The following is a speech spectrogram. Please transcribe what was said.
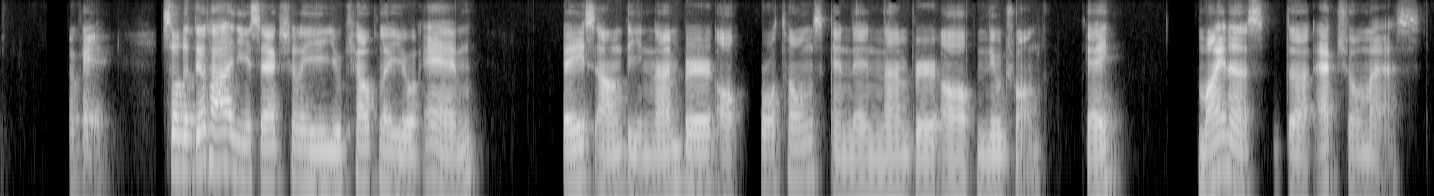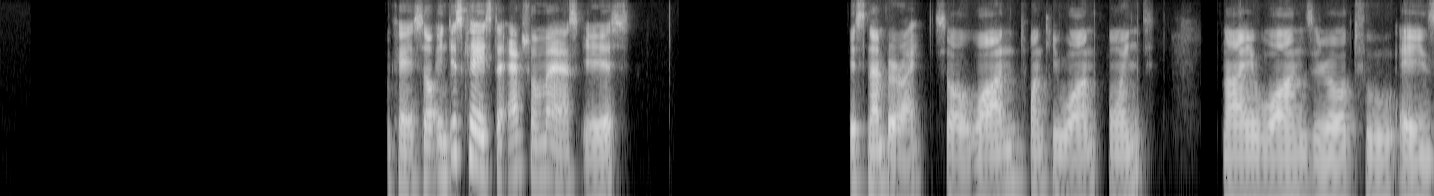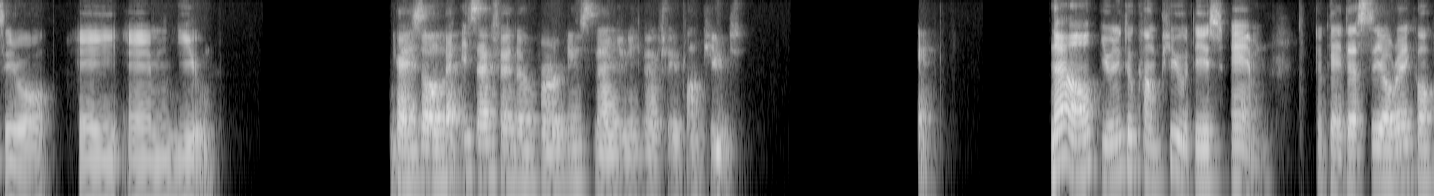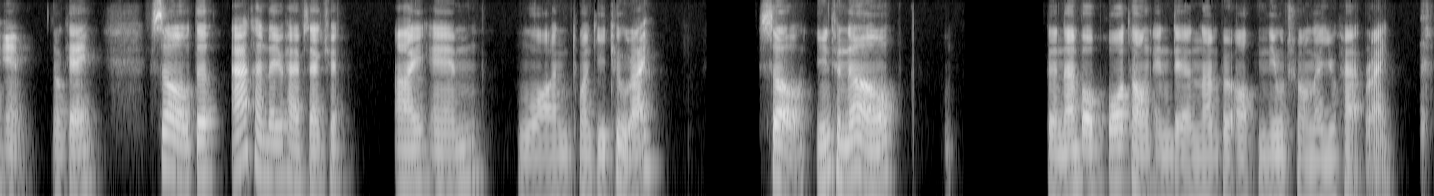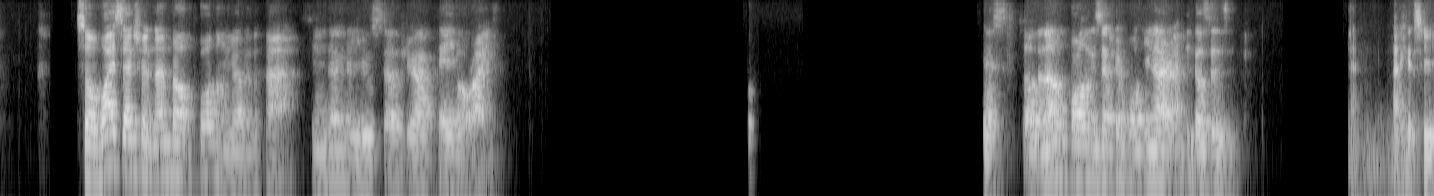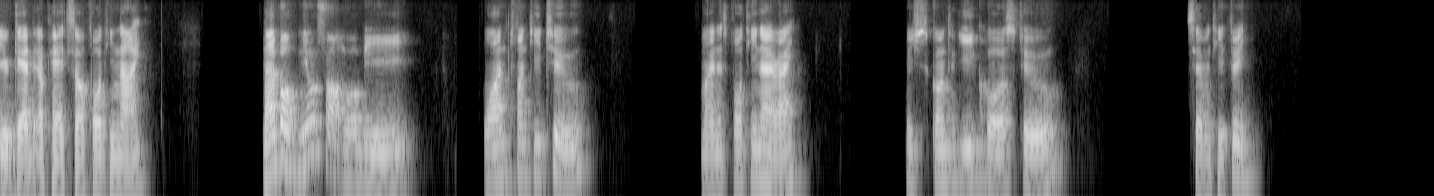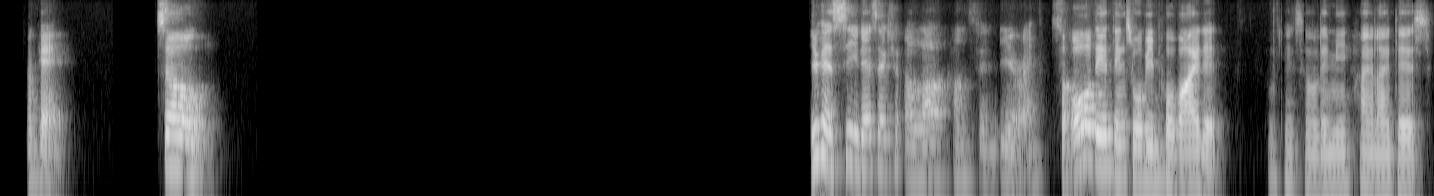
Okay, so the delta n is actually you calculate your m based on the number of protons and then number of neutrons. Okay, minus the actual mass. Okay, so in this case, the actual mass is this number, right? So one twenty-one point nine one zero two eight zero AMU. Okay, so that is actually the first things that you need to actually compute. Okay. Now you need to compute this M, okay, the theoretical M, okay? So the atom that you have is actually IN one twenty-two, right? So you need to know the number of proton and the number of neutron that you have, right? So what is actually number of proton you are going to have? You can use the periodic table, right? Yes, so the number of proton is actually forty-nine, right? Because it's I guess you, you get it. Okay, so forty-nine. Number of neutron will be one twenty-two minus forty-nine, right? Which is going to equals to seventy-three. Okay, so you can see there's actually a lot of constant here, right? So all these things will be provided. Okay, so let me highlight this.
